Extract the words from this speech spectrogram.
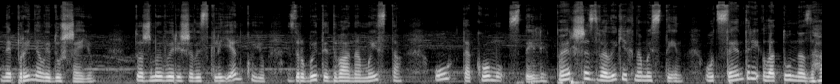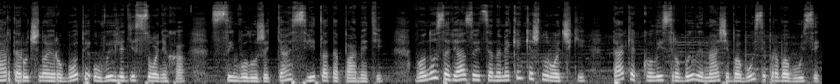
не прийняли душею. Тож ми вирішили з клієнткою зробити два намиста у такому стилі. Перше з великих намистин у центрі латунна згарда ручної роботи у вигляді соняха, символу життя, світла та пам'яті. Воно зав'язується на м'якенькі шнурочки, так як колись робили наші бабусі прабабусі,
